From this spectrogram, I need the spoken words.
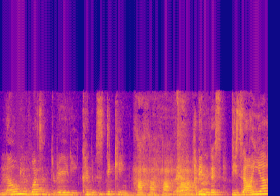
Naomi wasn't really kind of sticking. Ha ha ha ha. Having this desire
